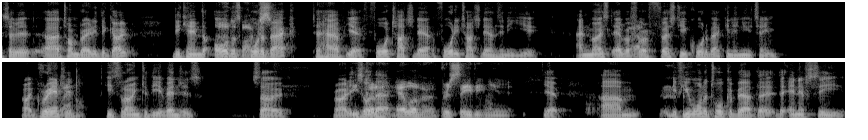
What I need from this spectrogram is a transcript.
so uh, Tom Brady, the goat, became the Uh, the oldest quarterback to have yeah four touchdown, forty touchdowns in a year, and most ever Oh, wow. for a first year quarterback in a new team. Right. Granted, Wow. he's throwing to the Avengers, so right He's he's got, got, that. a hell of a receiving unit. Yep. Um, if you want to talk about the the NFC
